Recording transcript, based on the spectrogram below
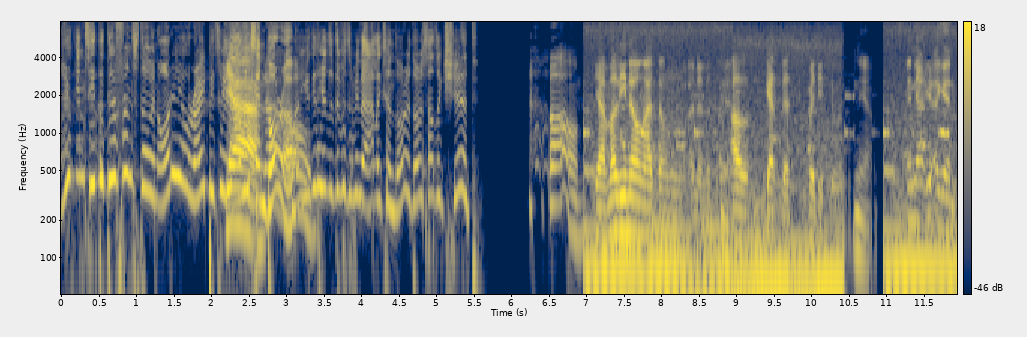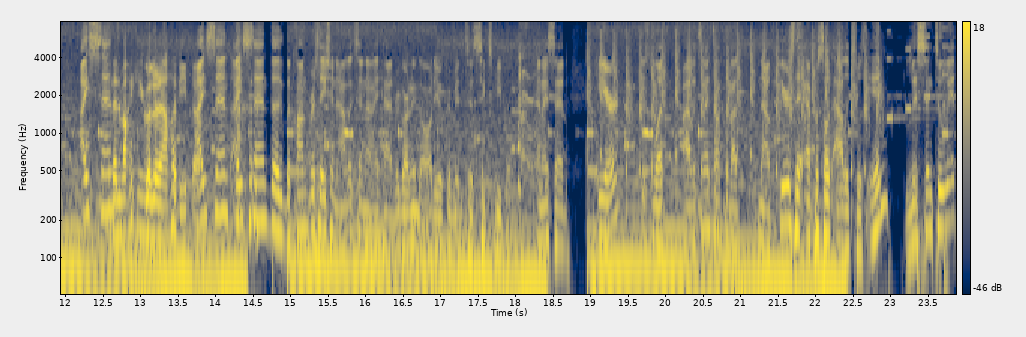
you can see the difference though in audio, right? Between Yeah. Alex and Dora. No. You can hear the difference between Alex and Dora. Dora sounds like shit. Oh. yeah, malinaw nga tong ano na to. Yeah. I'll get this pretty soon. Yeah. And now, again, I sent Then makikigulo na ako dito. I sent I sent the, the conversation Alex and I had regarding the audio equipment to six people. And I said, here is what Alex and I talked about. Now here's the episode Alex was in. Listen to it.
